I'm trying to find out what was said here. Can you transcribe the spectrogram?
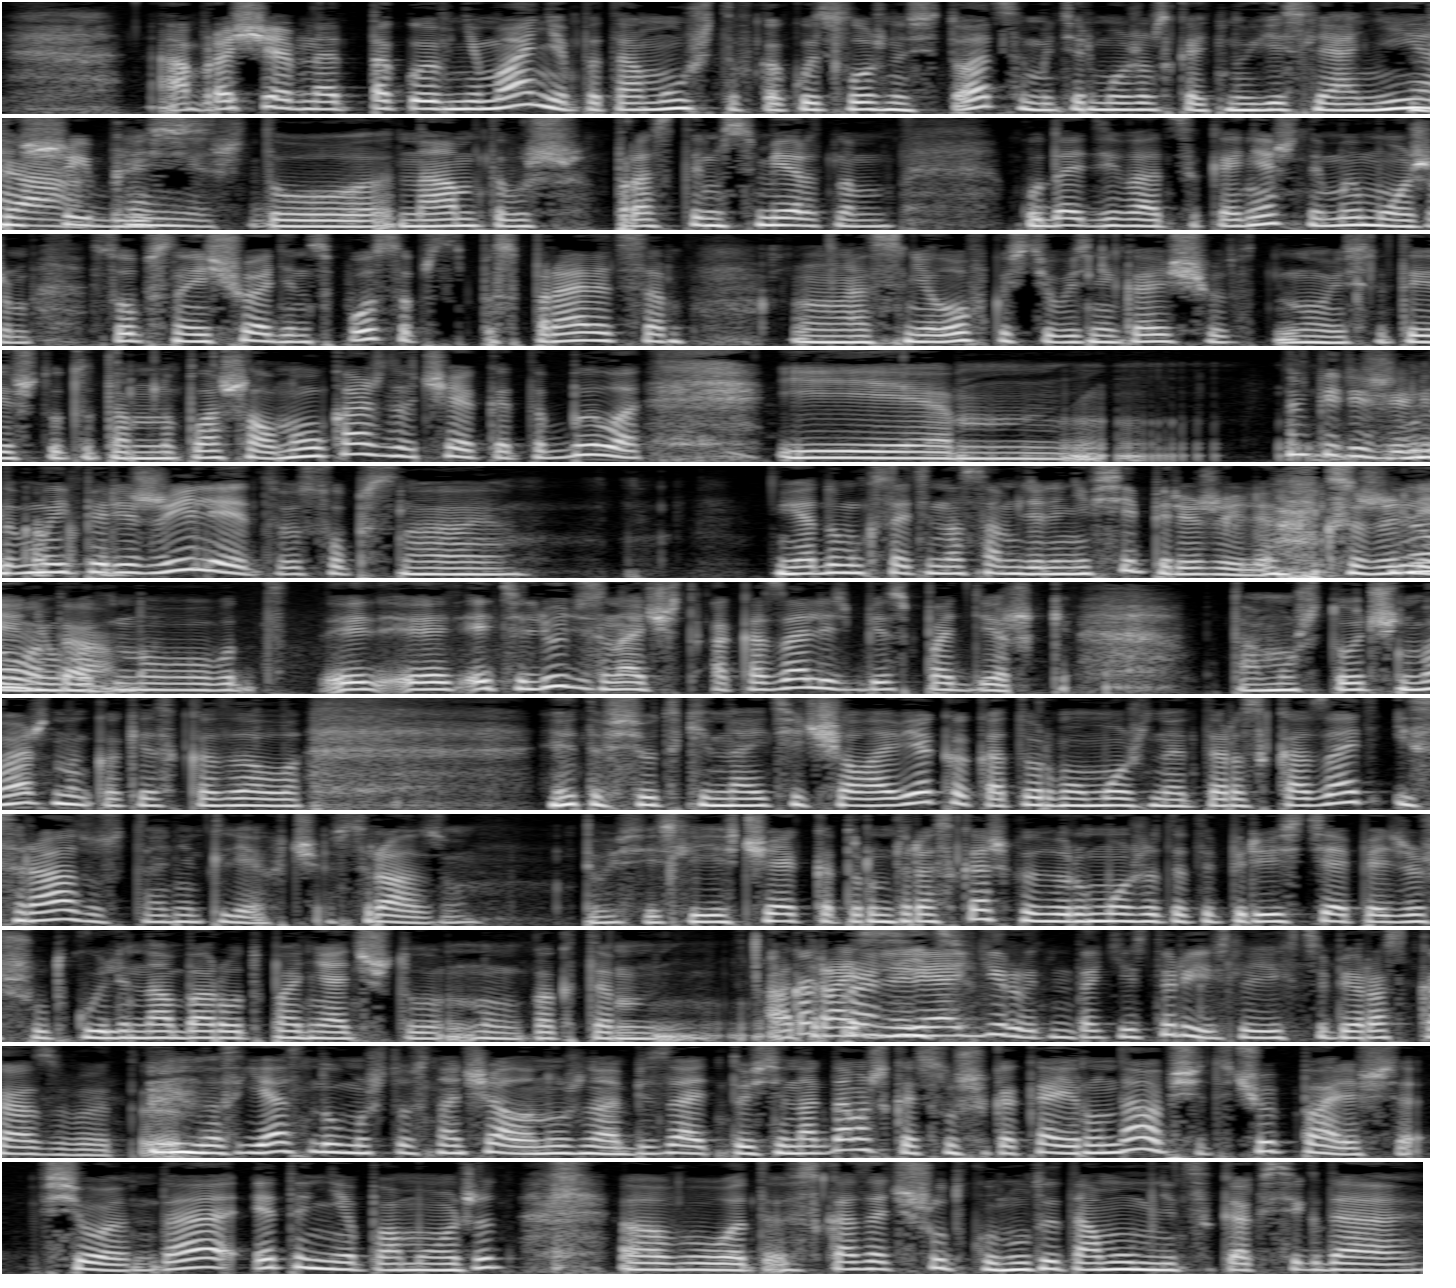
обращаем на это такое внимание, потому что в какой-то сложной ситуации мы теперь можем сказать, ну, если они да, ошиблись, конечно. то нам-то уж простым смертным куда деваться, конечно, и мы можем. Собственно, еще один способ справиться с неловкостью, возникающей, ну, если ты что-то там наплошал. Но у каждого человека это было, и мы пережили. Мы пережили, это, собственно, я думаю, кстати, на самом деле не все пережили, к сожалению. Ну, да. вот, но вот э, э, эти люди, значит, оказались без поддержки. Потому что очень важно, как я сказала, это все-таки найти человека, которому можно это рассказать, и сразу станет легче. Сразу. То есть, если есть человек, которому ты расскажешь, который может это перевести, опять же, в шутку, или наоборот понять, что, ну, как-то а отразить. Как правильно реагировать на такие истории, если их тебе рассказывают? Я думаю, что сначала нужно обязательно... То есть, иногда можно сказать, слушай, какая ерунда вообще, ты что паришься? Все, да, это не поможет. А, вот. Сказать шутку, ну, ты там умница, как всегда,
